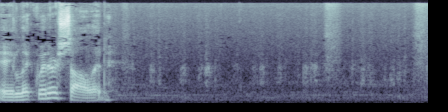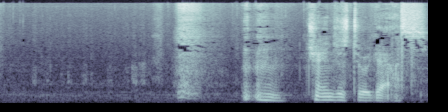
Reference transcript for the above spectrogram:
a liquid or solid changes to a gas.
